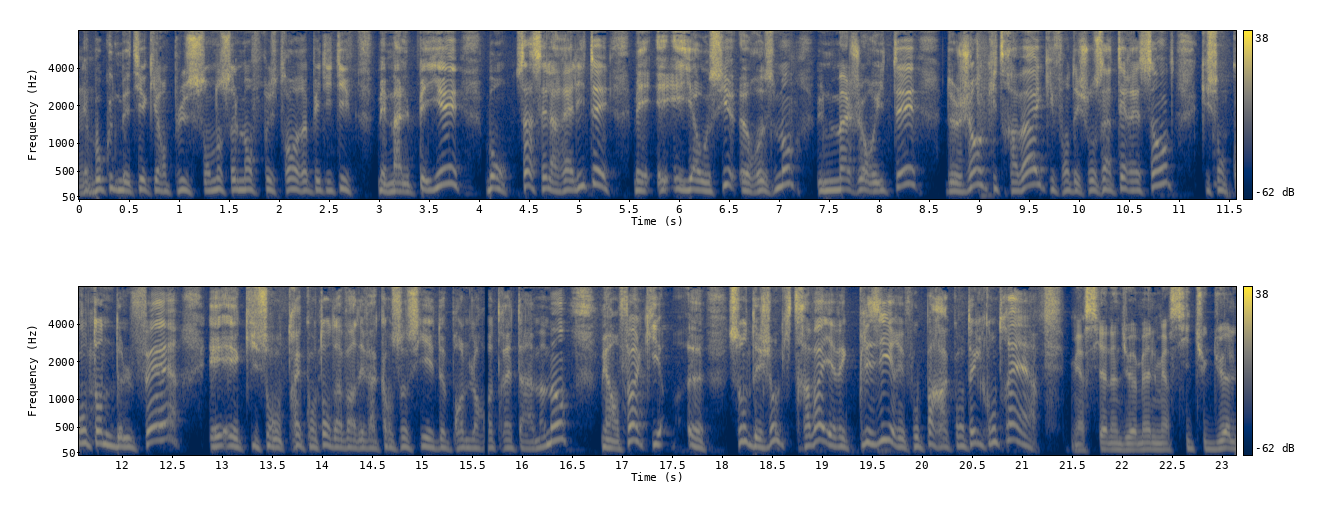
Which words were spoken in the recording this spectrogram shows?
Il y a Mm. beaucoup de métiers qui, en plus, sont non seulement frustrants et répétitifs, mais mal payés. Bon, ça, c'est la réalité. Mais il y a aussi, heureusement, une majorité de gens qui travaillent, qui font des choses intéressantes, qui sont contentes de le faire et, et qui sont très contents d'avoir des vacances aussi et de prendre leur retraite à un moment. Mais enfin, qui euh, sont des gens qui travaillent avec plaisir. Il ne faut pas raconter le contraire. Merci Alain Duhamel, merci Tuc Dual.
